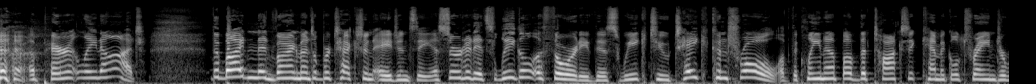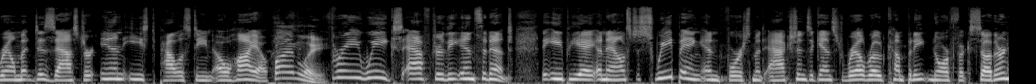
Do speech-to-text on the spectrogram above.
Apparently not. The Biden Environmental Protection Agency asserted its legal authority this week to take control of the cleanup of the toxic chemical train derailment disaster in East Palestine, Ohio. Finally. Three weeks after the incident, the EPA announced sweeping enforcement actions against railroad company Norfolk Southern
